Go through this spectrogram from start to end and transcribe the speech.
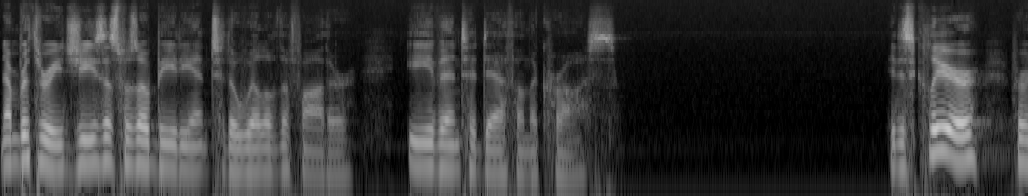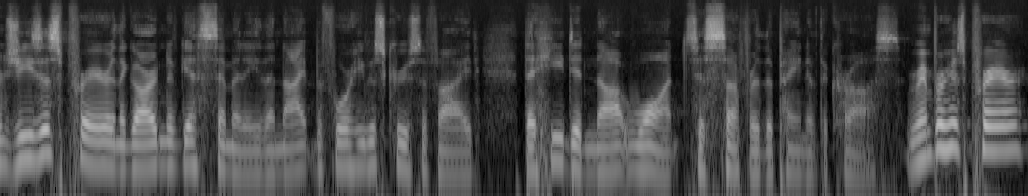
Number three, Jesus was obedient to the will of the Father, even to death on the cross. It is clear from Jesus' prayer in the Garden of Gethsemane the night before he was crucified that he did not want to suffer the pain of the cross. Remember his prayer?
